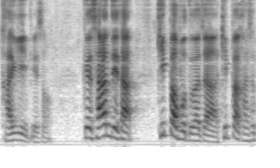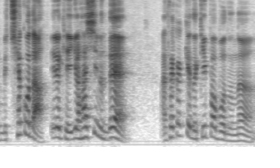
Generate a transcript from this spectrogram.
가격에 비해서. 그래서 사람들이 다 기빠보드 가자 기빠 가성비 최고다 이렇게 얘기를 하시는데 안타깝게도 기빠보드는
